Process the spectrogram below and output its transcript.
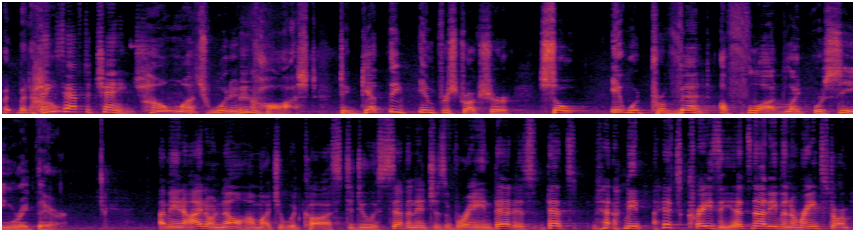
But, but things how, have to change. How much would it cost to get the infrastructure so it would prevent a flood like we're seeing right there? I mean, I don't know how much it would cost to do a seven inches of rain. That is, that's, I mean, it's crazy. It's not even a rainstorm.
